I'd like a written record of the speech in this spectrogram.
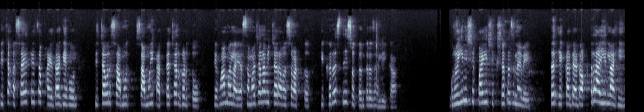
तिच्या असहायतेचा फायदा घेऊन तिच्यावर सामू सामूहिक अत्याचार घडतो. तेव्हा मला या समाजाला विचारावं असं वाटतं की खरंच स्त्री स्वतंत्र झाली का? गृहिणी शिपाई शिक्षकच नव्हे तर एखाद्या डॉक्टर आईलाही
